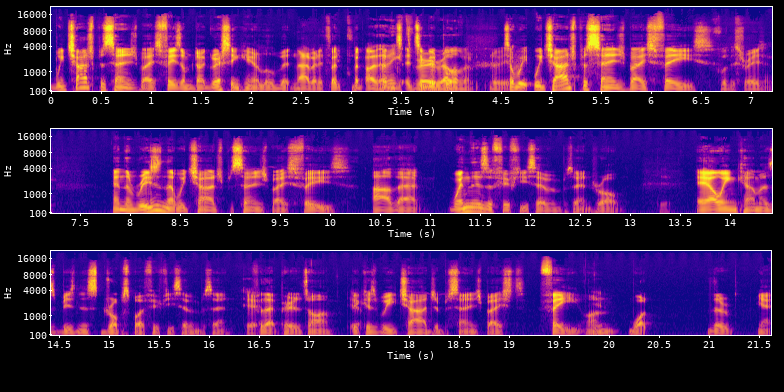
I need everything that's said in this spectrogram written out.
we charge percentage based fees. I'm digressing here a little bit. No, but it's. But- it's- but- I think it's it's, a very relevant. So we, we charge percentage based fees, for this reason. and the reason that we charge percentage based fees are that when there's a 57% drop, our income as a business drops by 57% Yeah. for that period of time Yeah. because we charge a percentage based fee on what the yeah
